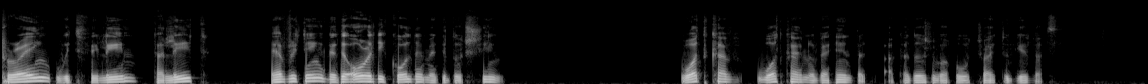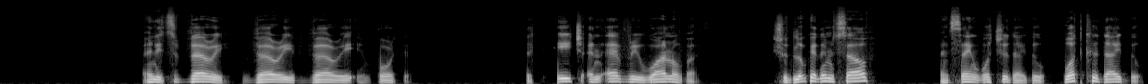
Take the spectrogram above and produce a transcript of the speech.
praying with filin, talit, everything that they already called them a kedoshim. What kind, what kind of a hint Akadosh Baruch Hu tried to give us? And it's very, very, very important that each and every one of us should look at himself and say, What should I do? What could I do?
